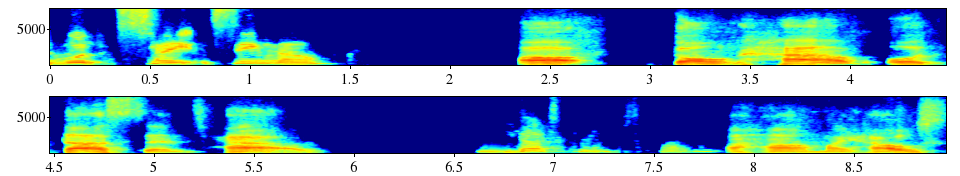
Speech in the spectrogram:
good si- signal. Uh, don't have or doesn't have? Doesn't. Uh-huh, my house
